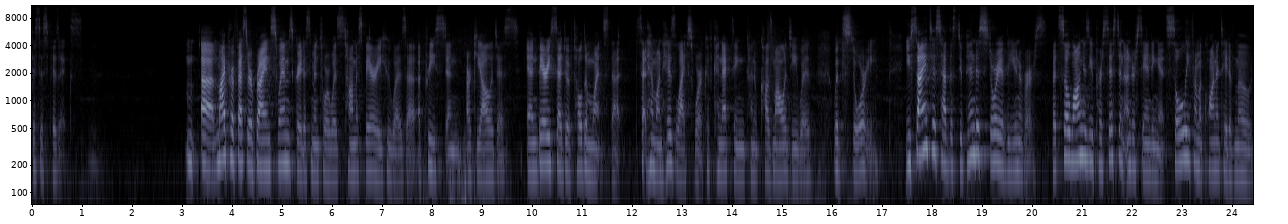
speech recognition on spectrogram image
this is physics uh, my professor, Brian Swimme's greatest mentor was Thomas Berry, who was a, a, priest and archaeologist. And Berry said to have told him once that set him on his life's work of connecting kind of cosmology with, with story. You scientists have the stupendous story of the universe, but so long as you persist in understanding it solely from a quantitative mode,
